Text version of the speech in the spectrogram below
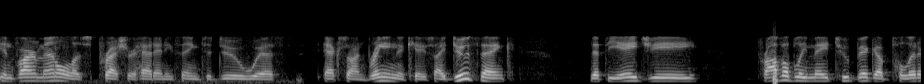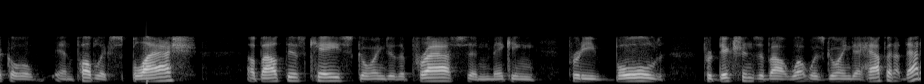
environmentalist pressure had anything to do with Exxon bringing the case. I do think that the AG probably made too big a political and public splash about this case, going to the press and making pretty bold predictions about what was going to happen. That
